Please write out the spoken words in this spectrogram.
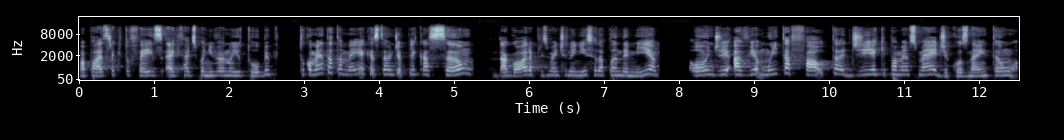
uma palestra que tu fez é que está disponível no YouTube. Tu comenta também a questão de aplicação agora, principalmente no início da pandemia, onde havia muita falta de equipamentos médicos, né? Então,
